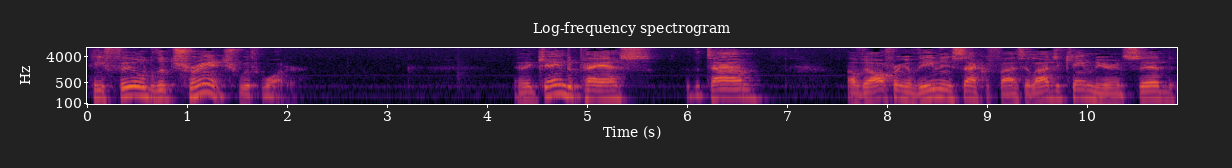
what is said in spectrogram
he filled the trench with water. And it came to pass at the time of the offering of the evening sacrifice, Elijah came near and said,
